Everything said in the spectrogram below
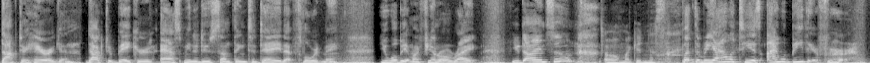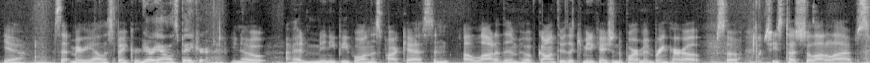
Dr. Harrigan. Dr. Baker asked me to do something today that floored me. You will be at my funeral, right? You dying soon? Oh my goodness. but the reality is, I would be there for her. Yeah. Is that Mary Alice Baker? Mary Alice Baker. You know, I've had many people on this podcast, and a lot of them who have gone through the communication department bring her up. So she's touched a lot of lives.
